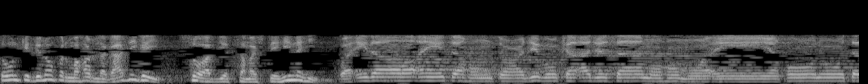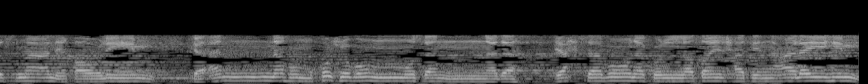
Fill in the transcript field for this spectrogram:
تو ان کے دلوں پر مہر لگا دی گئی، سو اب یہ سمجھتے ہی نہیں۔ وَإِذَا رَأَيْتَهُمْ تُعْجِبُكَ أَجْسَامُهُمْ وَإِن يَقُولُوا تَسْمَعْ لِقَوْلِهِمْ كأنهم خشب مسندة يحسبون كل طيحة عليهم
